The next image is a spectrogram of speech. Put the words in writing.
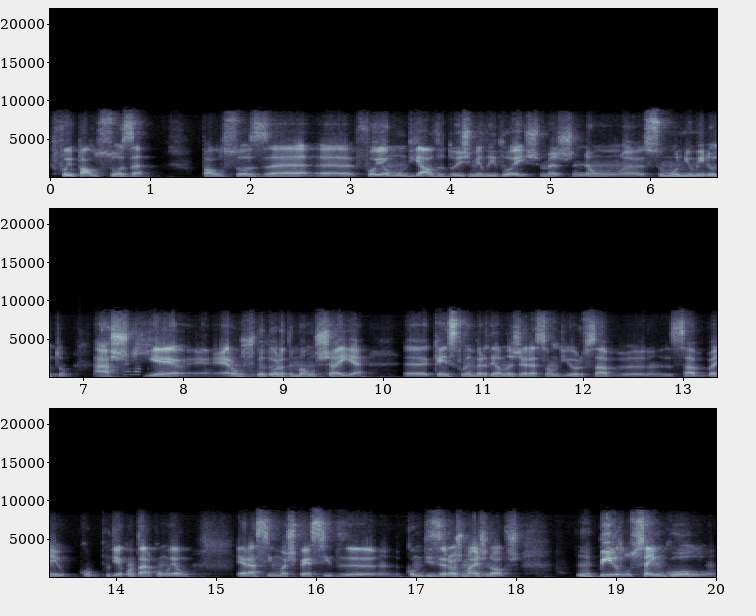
foi Paulo Souza. Paulo Souza uh, foi ao Mundial de 2002, mas não uh, somou nenhum minuto. Acho que é, era um jogador de mão cheia. Uh, quem se lembra dele na geração de ouro sabe, sabe bem o que podia contar com ele. Era assim uma espécie de, como dizer aos mais novos, um Pirlo sem golo,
